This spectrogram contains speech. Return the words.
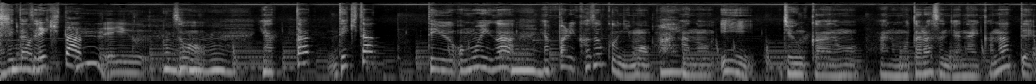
私もできたっていう、うん、そう、やったできたっていう思いが、やっぱり家族にも、はい、あのいい循環をあのもたらすんじゃないかなって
